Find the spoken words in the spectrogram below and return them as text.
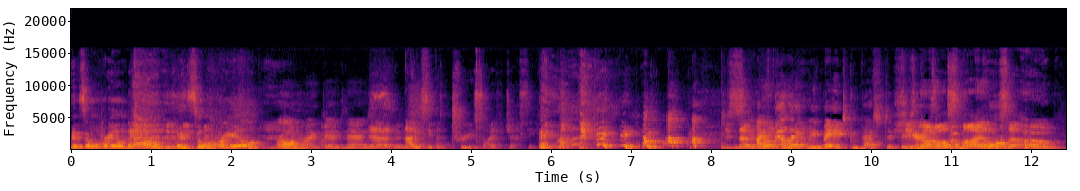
It's all real now. it's all real. Oh my goodness. Yeah, now you see the true side of Jessie. She's never. I feel like we've made competitive videos. She's not all before. smiles at home.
